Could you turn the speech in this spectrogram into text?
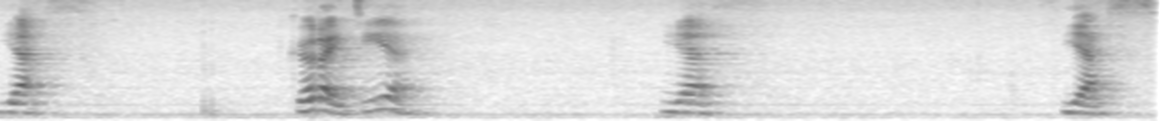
Yes. Good idea. Yes. Yes.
